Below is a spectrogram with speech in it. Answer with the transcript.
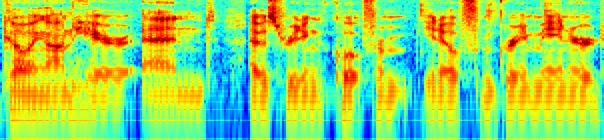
going on here. And I was reading a quote from, you know, from Gray Maynard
